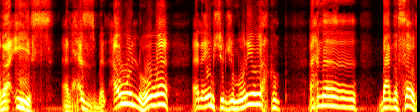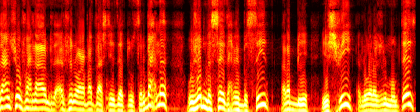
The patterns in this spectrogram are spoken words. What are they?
رئيس الحزب الأول هو أنا يمشي الجمهورية ويحكم. إحنا بعد الثوره تعال نشوف إحنا 2014 نداء تونس ربحنا وجبنا السيد حبيب الصيد ربي يشفيه اللي هو رجل ممتاز.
